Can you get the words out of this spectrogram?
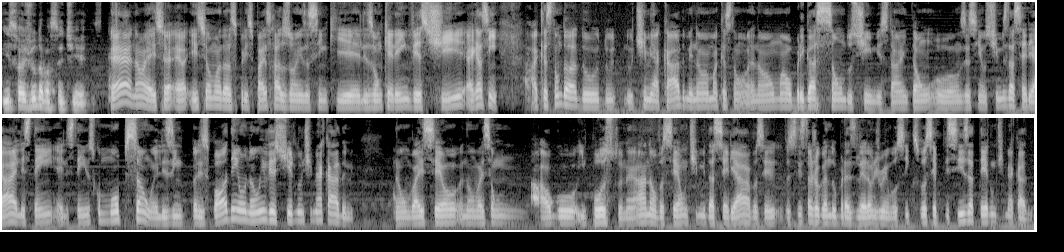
Isso ajuda bastante eles. É, não, é isso, é, é, isso é uma das principais razões, assim, que eles vão querer investir. É que, assim, a questão do, do, do, do time Academy não é uma questão, não é uma obrigação dos times, tá? Então, vamos dizer assim, os times da Série A, eles têm, eles têm isso como uma opção. Eles, eles podem ou não investir no time Academy. Não vai ser, não vai ser um, algo imposto, né? Ah, não, você é um time da Série A, você, você está jogando o Brasileirão de Rainbow Six, você precisa ter um time Academy.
